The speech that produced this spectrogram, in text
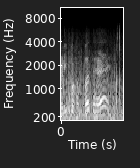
बड़ी मोहब्बत है।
